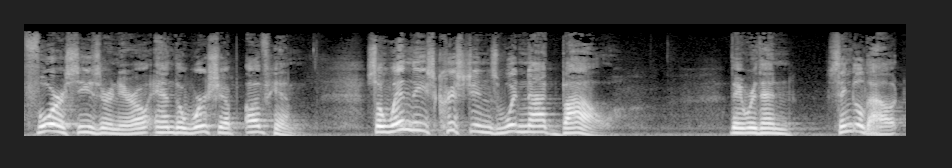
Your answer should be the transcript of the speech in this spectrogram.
for Caesar Nero and the worship of him. So when these Christians would not bow, they were then singled out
